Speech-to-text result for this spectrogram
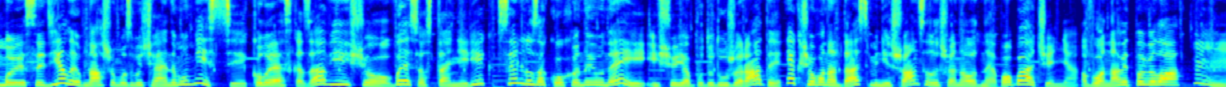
Ми сиділи в нашому звичайному місці, коли я сказав їй, що весь останній рік сильно закоханий у неї, і що я буду дуже радий, якщо вона дасть мені шанс лише на одне побачення. Вона відповіла: «Хм,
